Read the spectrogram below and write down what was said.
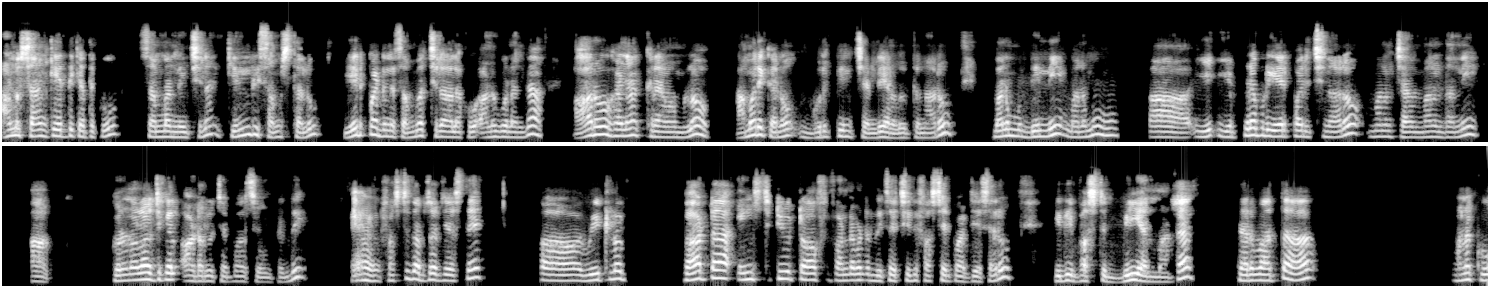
అణు సాంకేతికతకు సంబంధించిన కింది సంస్థలు ఏర్పడిన సంవత్సరాలకు అనుగుణంగా ఆరోహణ క్రమంలో అమరికను గుర్తించండి అని అడుగుతున్నారు. మనము దీన్ని మనము ఆ! ఎ ఎప్పుడెప్పుడు ఏర్పరిచినారో మనం చ మనం దాన్ని ఆ క్రోనలాజికల్ ఆర్డర్‌లో చెప్పాల్సి ఉంటుంది. ఫస్ట్‌ది అబ్జర్వ్ చేస్తే ఆహ్, వీటిలో Tata institute of fundamental research ఇది ఫస్ట్ ఏర్పాటు చేశారు. ఇది ఫస్ట్ బి అన్నమాట. తర్వాత మనకు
